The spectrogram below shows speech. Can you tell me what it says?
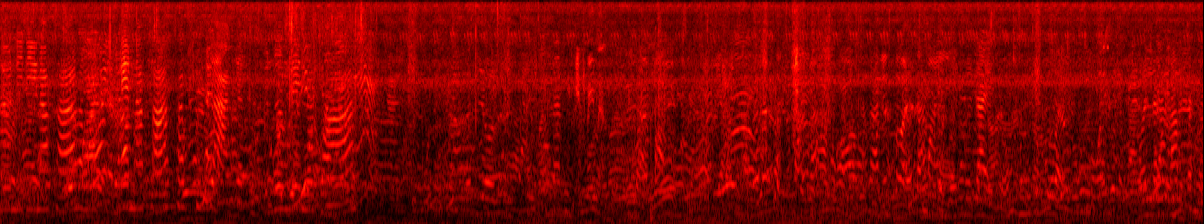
เดินดีๆนะคะระวังจะเล่นนะคะ ถ้าทุกอย่างอย่าถือเป็นเรื่องเล่นนะคะไม่ได้สมมือด้วย วันละลำกันแม่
